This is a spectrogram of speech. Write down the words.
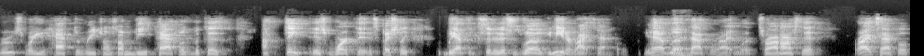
groups where you have to reach on some of these tackles because I think it's worth it. Especially we have to consider this as well. You need a right tackle. You have left yeah. tackle, right? With Terron Armstead, right tackle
